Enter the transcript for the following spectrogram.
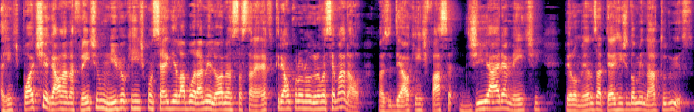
a gente pode chegar lá na frente num nível que a gente consegue elaborar melhor nossas tarefas, criar um cronograma semanal. Mas o ideal é que a gente faça diariamente, pelo menos até a gente dominar tudo isso.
